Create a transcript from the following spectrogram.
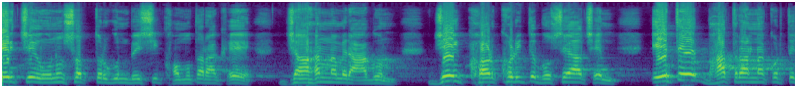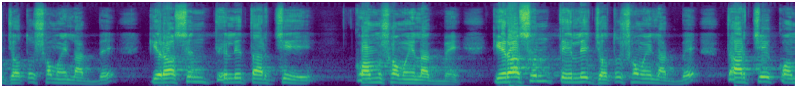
এর চেয়ে উনসত্তর গুণ বেশি ক্ষমতা রাখে জাহান নামের আগুন। যেই খড়খড়িতে বসে আছেন, এতে ভাত রান্না করতে যত সময় লাগবে, কেরোসিন তেলে তার চেয়ে কম সময় লাগবে। কেরোসিন তেলে যত সময় লাগবে, তার চেয়ে কম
